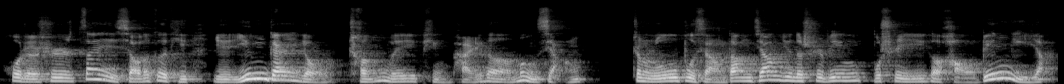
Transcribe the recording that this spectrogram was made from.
或者是再小的个体也应该有成为品牌的梦想。正如不想当将军的士兵不是一个好兵一样。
